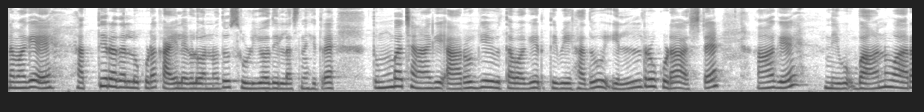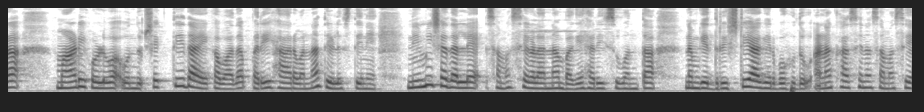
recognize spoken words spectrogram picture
ನಮಗೆ ಹತ್ತಿರದಲ್ಲೂ ಕೂಡ ಕಾಯಿಲೆಗಳು ಅನ್ನೋದು ಸುಳಿಯೋದಿಲ್ಲ ಸ್ನೇಹಿತರೆ. ತುಂಬ ಚೆನ್ನಾಗಿ ಆರೋಗ್ಯಯುತವಾಗಿ ಇರ್ತೀವಿ. ಅದು ಎಲ್ಲರೂ ಕೂಡ ಅಷ್ಟೇ. ಹಾಗೆ ನೀವು ಭಾನುವಾರ ಮಾಡಿಕೊಳ್ಳುವ ಒಂದು ಶಕ್ತಿದಾಯಕವಾದ ಪರಿಹಾರವನ್ನು ತಿಳಿಸ್ತೀನಿ. ನಿಮಿಷದಲ್ಲೇ ಸಮಸ್ಯೆಗಳನ್ನು ಬಗೆಹರಿಸುವಂಥ ನಮಗೆ ದೃಷ್ಟಿಯಾಗಿರಬಹುದು ಹಣಕಾಸಿನ ಸಮಸ್ಯೆ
